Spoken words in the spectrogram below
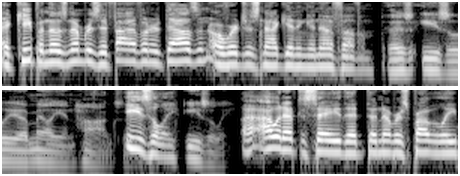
at keeping those numbers at five hundred thousand, or we're just not getting enough of them There's easily a million hogs. easily. Easily. I, I would have to say that the number is probably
